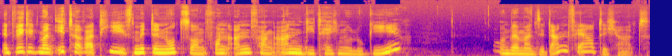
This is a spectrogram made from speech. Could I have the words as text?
entwickelt man iterativ mit den Nutzern von Anfang an die Technologie. Und wenn man sie dann fertig hat,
